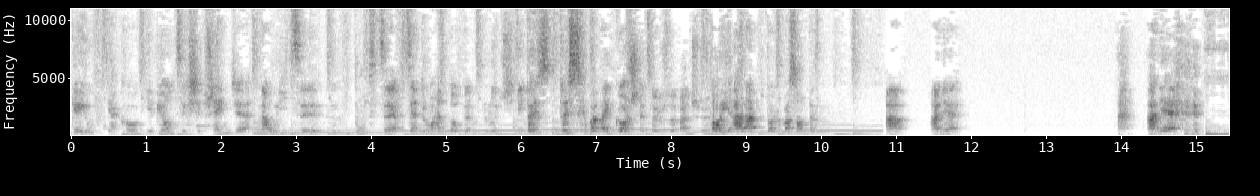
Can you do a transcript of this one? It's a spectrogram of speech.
gejów jako jebiących się wszędzie, na ulicy, w budce, w centrum handlowym, ludzi. I to jest, to jest chyba najgorsze, co już zobaczyłem. To i Arab to chyba są te... A, a nie. A nie.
